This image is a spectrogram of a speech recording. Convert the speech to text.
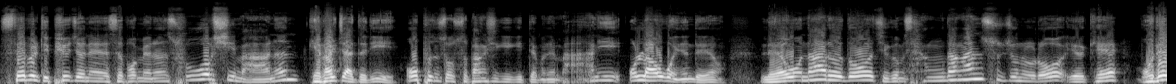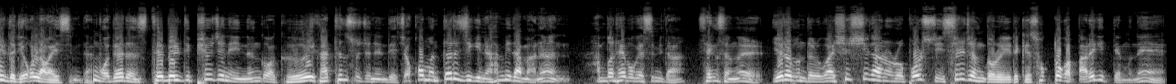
스테이블 디퓨전에서 보면은 수없이 많은 개발자들이 오픈소스 방식이기 때문에 많이 올라오고 있는데요. 레오나르도 지금 상당한 수준으로 이렇게 모델들이 올라와 있습니다. 모델은 스테이블 디퓨전에 있는 것과 거의 같은 수준인데 조금은 떨어지기는 합니다만은 한번 해보겠습니다. 생성을 여러분들과 실시간으로 볼 수 있을 정도로 이렇게 속도가 빠르기 때문에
